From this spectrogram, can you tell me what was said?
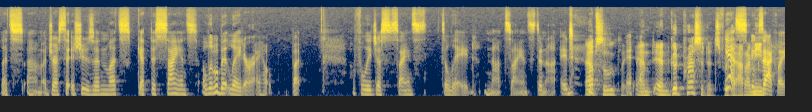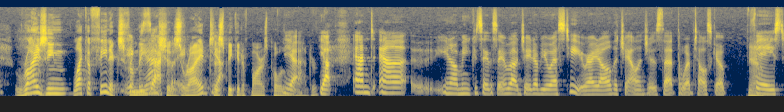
let's um, address the issues and let's get this science a little bit later i hope. But hopefully just science delayed, not science denied. Absolutely. Yeah. And and good precedents for yes, that. I mean exactly. rising like a phoenix from exactly. the ashes, right? To yeah. speaking of Mars polar yeah. lander. Yeah. And uh, you know, I mean you could say the same about JWST, right? All the challenges that the Webb telescope yeah. faced.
